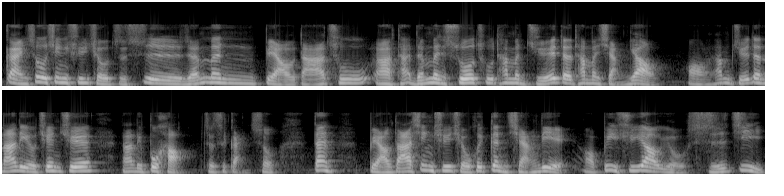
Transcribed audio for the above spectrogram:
感受性需求只是人们表达出啊，他人们说出他们觉得他们想要哦，他们觉得哪里有欠缺，哪里不好，这是感受，但。表达性需求会更强烈哦，必须要有实际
